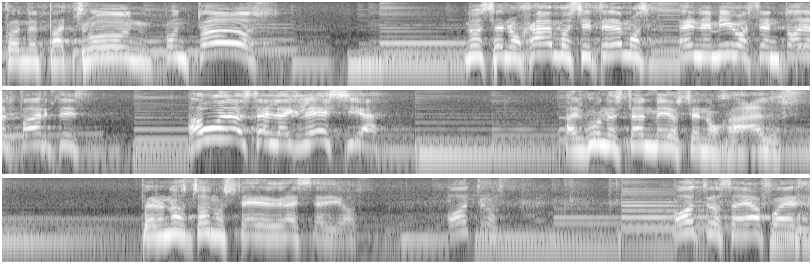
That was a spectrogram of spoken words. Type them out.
con el patrón, con todos. Nos enojamos y tenemos enemigos en todas partes. Aún hasta en la iglesia. Algunos están medio enojados. Pero no son ustedes, gracias a Dios. Otros. Otros allá afuera.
